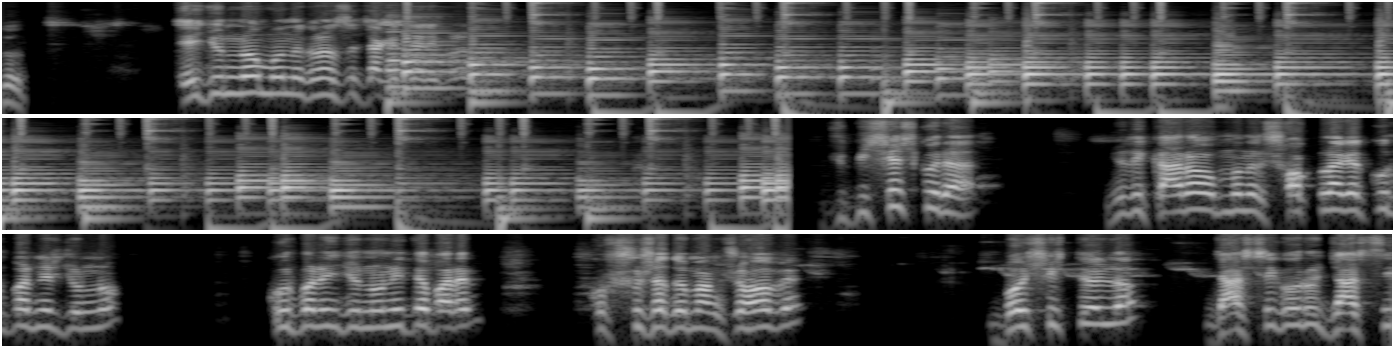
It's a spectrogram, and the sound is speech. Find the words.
দুধ। এই জন্য মনে করা হচ্ছে চাকরি বিশেষ করে যদি কারও মনে শখ লাগে কুরবানির জন্য কুরবানির জন্য নিতে পারেন। খুব সুস্বাদু মাংস হবে। বৈশিষ্ট্য হলো জার্সি গরু, জার্সি,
